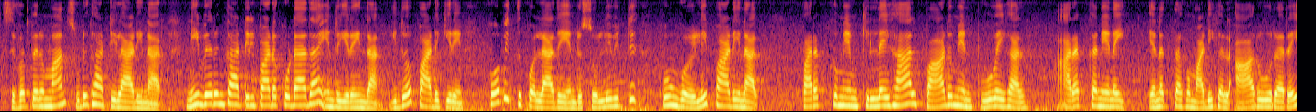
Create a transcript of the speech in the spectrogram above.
சிவபெருமான் சுடுகாட்டில் ஆடினார். நீ வெறுங்காட்டில் பாடக்கூடாதா? என்று இறைந்தான். இதோ பாடுகிறேன். கோபித்து கொள்ளாதே என்று சொல்லிவிட்டு பூங்குழலி பாடினாள். பறக்கும் எம் கிள்ளைகால் பாடும் என் பூவைகால். அரக்கனினை எனத்தகும் அடிகள் ஆரூரரை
